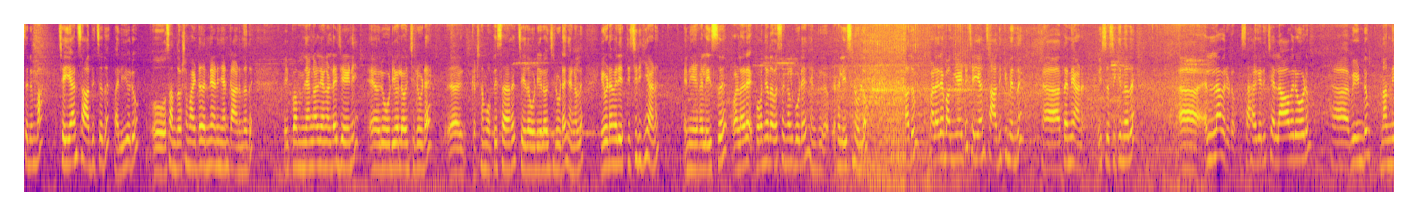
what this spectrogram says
സിനിമ ചെയ്യാൻ സാധിച്ചത് വലിയൊരു സന്തോഷമായിട്ട് തന്നെയാണ് ഞാൻ കാണുന്നത്. ഇപ്പം ഞങ്ങൾ ഞങ്ങളുടെ ജേണി ഒരു ഓഡിയോ ലോഞ്ചിലൂടെ കൃഷ്ണമൂർത്തി സാറ് ചെയ്ത ഓഡിയോ ലോഞ്ചിലൂടെ ഞങ്ങൾ ഇവിടെ വരെ എത്തിച്ചിരിക്കുകയാണ്. ഇനി റിലീസ് വളരെ കുറഞ്ഞ ദിവസങ്ങൾ കൂടെ ഞങ്ങൾക്ക് റിലീസിനുള്ളൂ അതും വളരെ ഭംഗിയായിട്ട് ചെയ്യാൻ സാധിക്കുമെന്ന് തന്നെയാണ് വിശ്വസിക്കുന്നത്. എല്ലാവരോടും സഹകരിച്ച എല്ലാവരോടും വീണ്ടും നന്ദി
